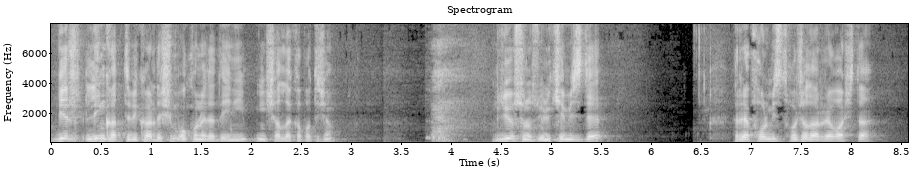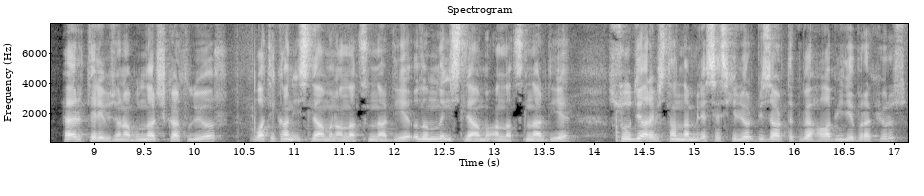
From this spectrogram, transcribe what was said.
Bir link attı bir kardeşim. O konuda değineyim. İnşallah kapatacağım. Biliyorsunuz ülkemizde reformist hocalar revaçta. Her televizyona bunlar çıkartılıyor. Vatikan İslam'ını anlatsınlar diye, ılımlı İslam'ı anlatsınlar diye. Suudi Arabistan'dan bile ses geliyor. Biz artık Vehhabiliği bırakıyoruz.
